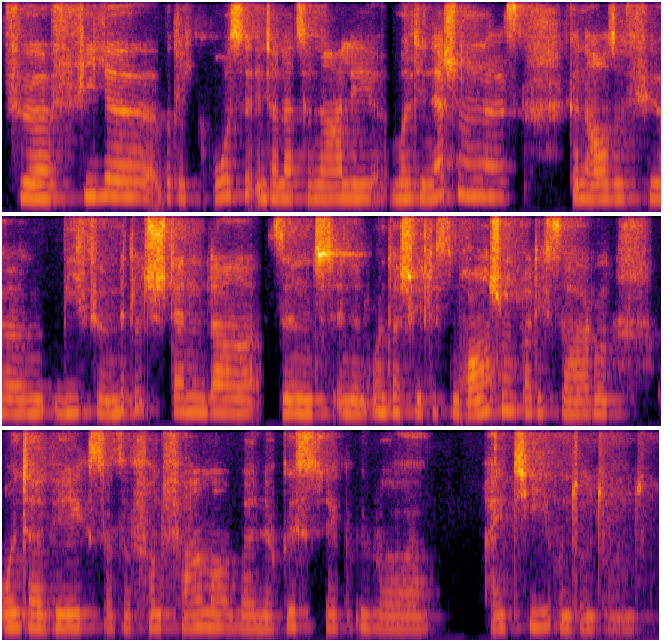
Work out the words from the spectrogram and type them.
für viele wirklich große internationale Multinationals, genauso für, wie für Mittelständler sind in den unterschiedlichsten Branchen, wollte ich sagen, unterwegs. Also von Pharma über Logistik, über IT und, und, und.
